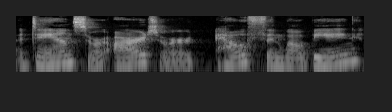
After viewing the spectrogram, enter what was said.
a dance or art or health and well-being?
